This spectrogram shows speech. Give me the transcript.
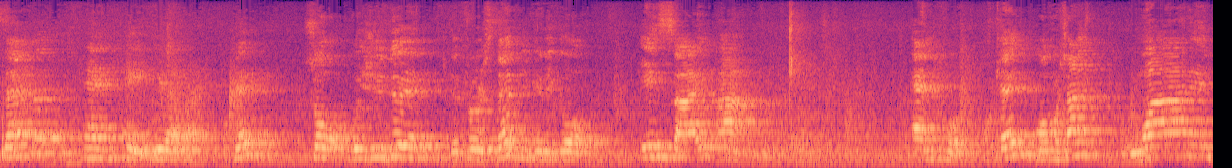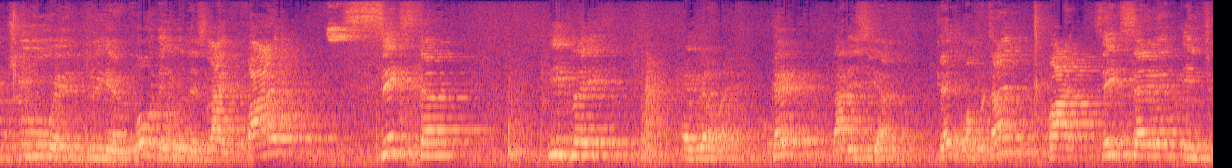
seven, and eight. With that right, okay? So when you're doing the first step, you're gonna go inside and, and four, okay? One more time. One and two and three and four, then you're gonna slide five, six, seven, in place, and we are right, okay? That is here. Okay, one more time. Five, six, seven, into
